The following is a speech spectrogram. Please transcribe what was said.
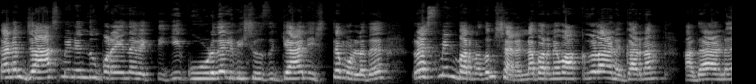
കാരണം ജാസ്മിൻ എന്ന് പറയുന്ന വ്യക്തിക്ക് കൂടുതൽ വിശ്വസിക്കാൻ ഇഷ്ടമുള്ളത് റസ്മിൻ പറഞ്ഞതും ശരണ പറഞ്ഞ വാക്കുകളാണ്. കാരണം അതാണ്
